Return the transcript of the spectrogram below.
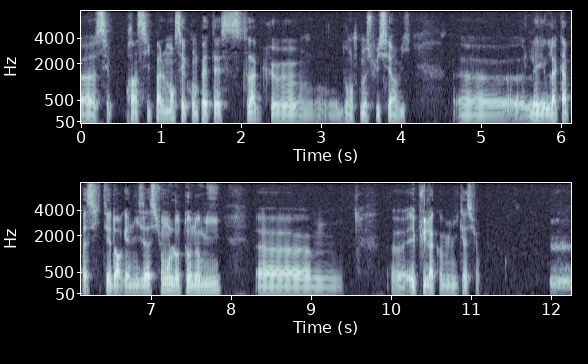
Euh, c'est principalement ces compétences-là que dont je me suis servi. Euh, la capacité d'organisation, l'autonomie euh, et puis la communication. Hmm.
